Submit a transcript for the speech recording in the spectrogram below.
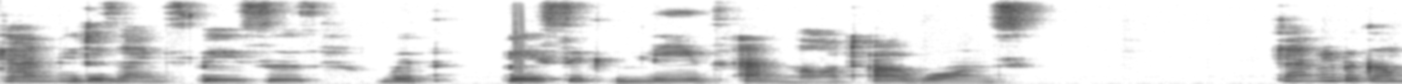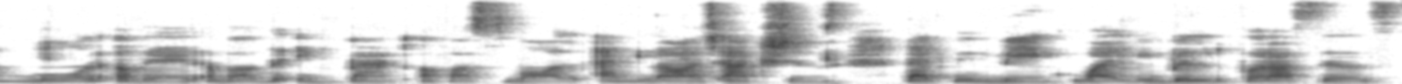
Can we design spaces with basic needs and not our wants? Can we become more aware about the impact of our small and large actions that we make while we build for ourselves?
